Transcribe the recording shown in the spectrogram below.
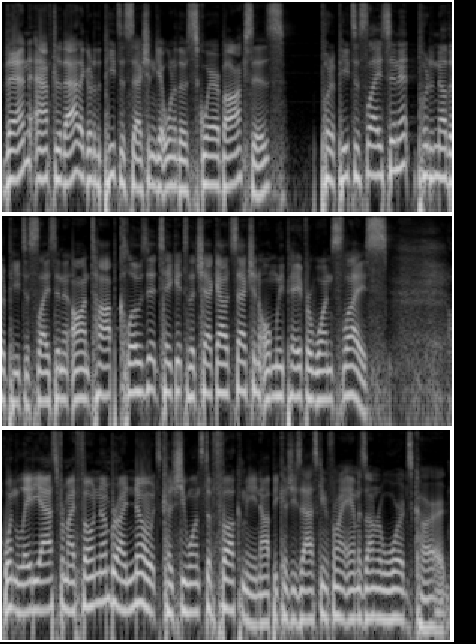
then, after that, I go to the pizza section, get one of those square boxes. Put a pizza slice in it, put another pizza slice in it on top, close it, take it to the checkout section, only pay for one slice. When the lady asks for my phone number, I know it's because she wants to fuck me, not because she's asking for my Amazon rewards card.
